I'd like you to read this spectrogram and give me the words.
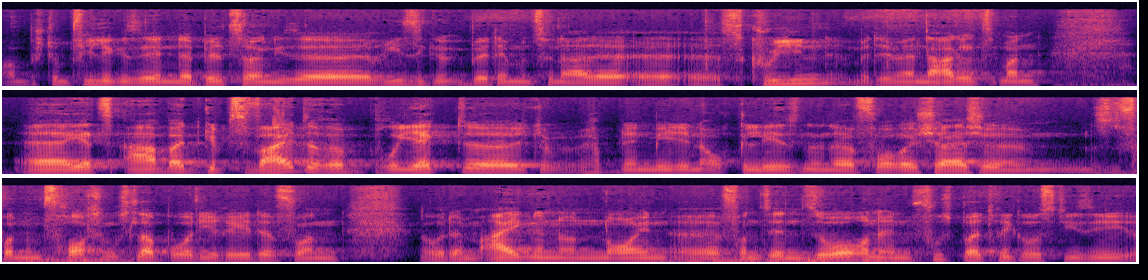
haben bestimmt viele gesehen in der Bildzeugung, diese riesige überdimensionale äh, äh Screen, mit dem Herr Nagelsmann äh, jetzt arbeitet. Gibt es weitere Projekte? Ich habe in den Medien auch gelesen in der Vorrecherche, es ist von einem Forschungslabor die Rede von oder einem eigenen und neuen äh, von Sensoren in Fußballtrikots, die Sie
